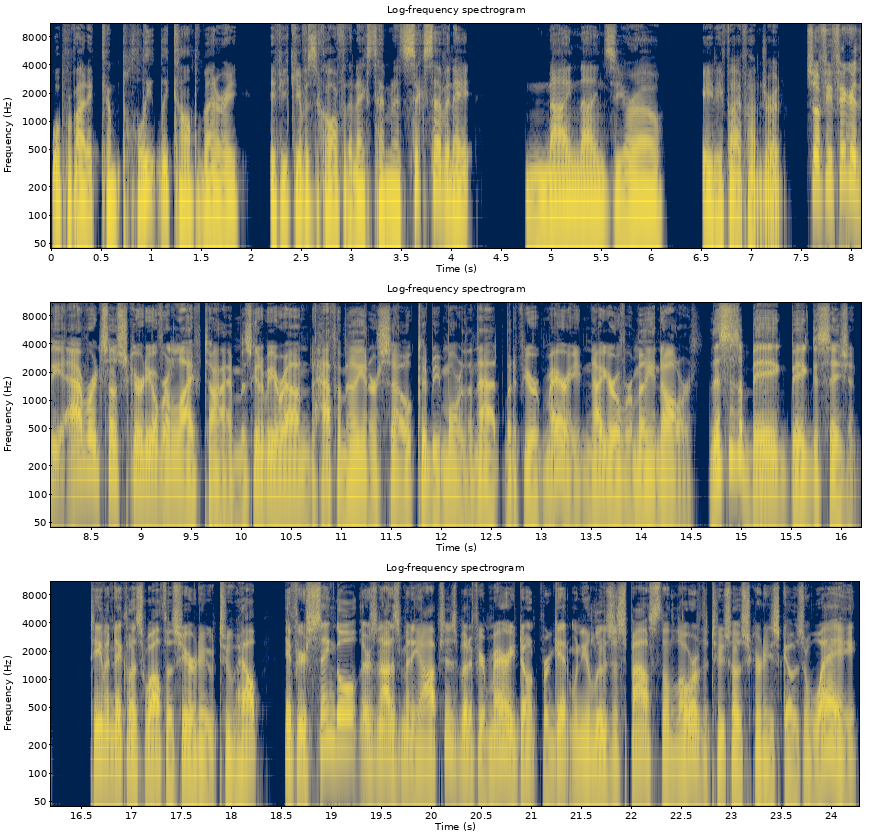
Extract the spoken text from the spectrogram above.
we'll provide it completely complimentary if you give us a call for the next 10 minutes. 678 990 8500. So if you figure the average Social Security over a lifetime is going to be around half a million or so, could be more than that. But if you're married, now you're over a million dollars. This is a big, big decision. Team at Nicholas Wealth is here to to help. If you're single, there's not as many options. But if you're married, don't forget when you lose a spouse, the lower of the two Social Securities goes away.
